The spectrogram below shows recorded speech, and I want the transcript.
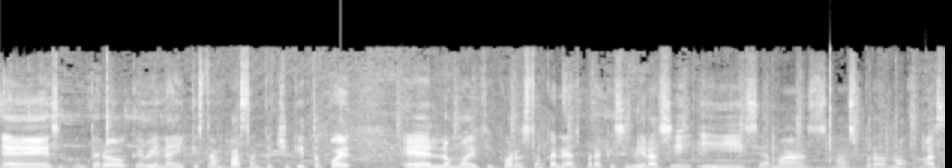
ese puntero que ven ahí que están bastante chiquito, pues lo modificó Reston Canarias para que se viera así y sea más, más pro, ¿no? Más,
